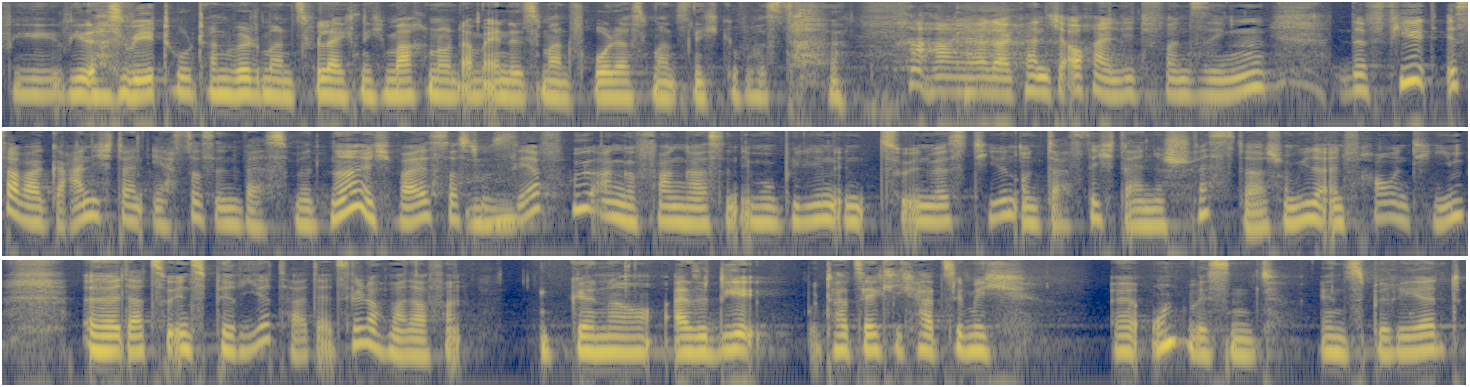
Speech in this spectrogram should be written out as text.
wie, wie das wehtut, dann würde man es vielleicht nicht machen und am Ende ist man froh, dass man es nicht gewusst hat. ja, da kann ich auch ein Lied von singen. The Field ist aber gar nicht dein erstes Investment. Ne? Ich weiß, dass du mhm. sehr früh angefangen hast, in Immobilien in, zu investieren und dass dich deine Schwester, schon wieder ein Frauenteam, äh, dazu inspiriert hat. Erzähl doch mal davon. Genau, also die tatsächlich hat sie mich äh, unwissend inspiriert.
